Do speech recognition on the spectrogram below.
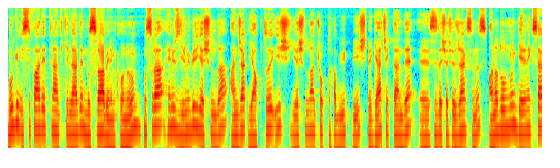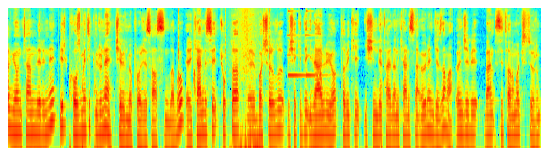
Bugün istifade ettiren fikirlerde Mısra benim konuğum. Mısra henüz 21 yaşında ancak yaptığı iş yaşından çok daha büyük bir iş ve gerçekten de e, siz de şaşıracaksınız. Anadolu'nun geleneksel yöntemlerini bir kozmetik ürüne çevirme projesi aslında bu. E, kendisi çok da e, başarılı bir şekilde ilerliyor. Tabii ki işin detaylarını kendisinden öğreneceğiz ama önce bir ben sizi tanımak istiyorum.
